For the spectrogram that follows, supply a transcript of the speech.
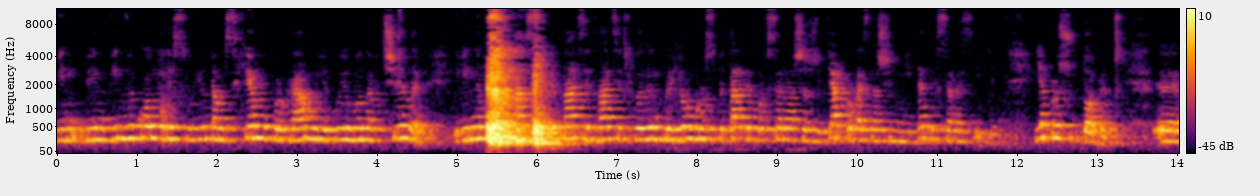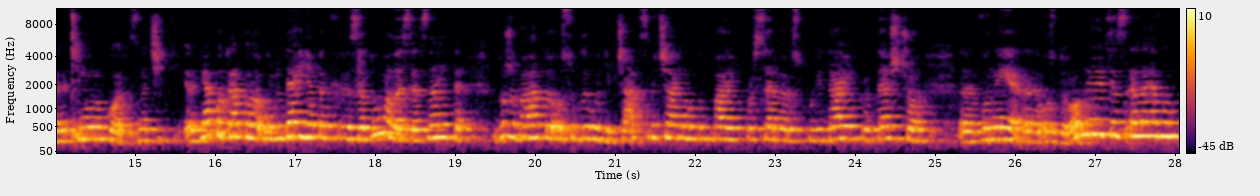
Він, він, він виконує свою там схему, програму, яку його навчили. І він не може нас за 15-20 хвилин прийому розпитати про все наше життя, про весь наш імунітет і все на світі. Я прошу добре. Е. Значить, е, я потрапила у людей, я так задумалася, знаєте, дуже багато, особливо дівчат, звичайно, подбають про себе, розповідають про те, що е, вони оздоровлюються з елевом.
